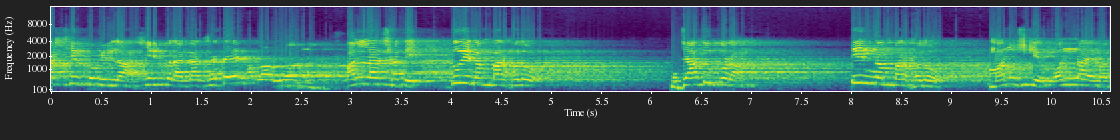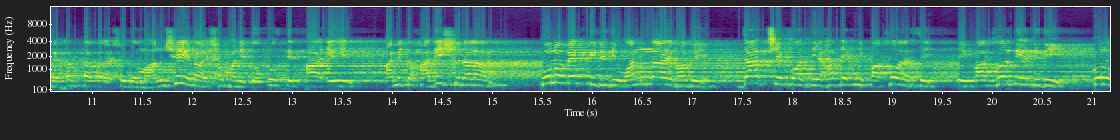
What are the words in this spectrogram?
আশির কবিল্লা শির করা কার সাথে? আল্লাহর সাথে। দুই নাম্বার হলো, জাদু করা। তিন নম্বর হলো, মানুষকে অন্যায়ভাবে হত্যা করা শুধু মানুষই নয়, সম্মানিত উপস্থিত হাজির আমি তো হাদিস শুনালাম, কোন ব্যক্তি যদি অন্যায়ভাবে যাচ্ছে পথ দিয়ে হাতে একটি পাথর আছে, এই পাথর দিয়ে যদি কোনো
